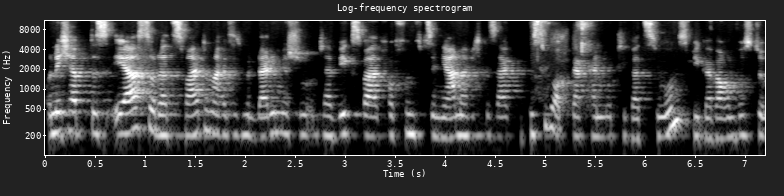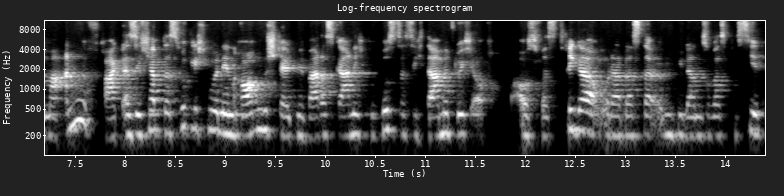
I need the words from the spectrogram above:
Und ich habe das erste oder zweite Mal, als ich mit Vladimir schon unterwegs war, vor 15 Jahren, habe ich gesagt, du bist überhaupt gar kein Motivationsspeaker, warum wirst du immer angefragt? Also ich habe das wirklich nur in den Raum gestellt, mir war das gar nicht bewusst, dass ich damit durchaus was trigger oder dass da irgendwie dann sowas passiert.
